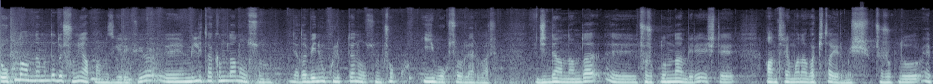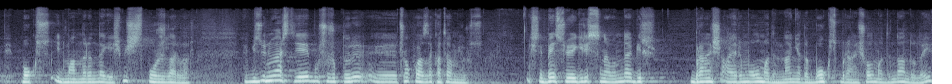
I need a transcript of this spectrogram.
Okul anlamında da şunu yapmamız gerekiyor. E, milli takımdan olsun ya da benim kulüpten olsun çok iyi boksörler var. Ciddi anlamda e, çocukluğundan beri işte antrenmana vakit ayırmış, çocukluğu hep boks idmanlarında geçmiş sporcular var. Ve Biz üniversiteye bu çocukları e, çok fazla katamıyoruz. İşte BESYO'ya giriş sınavında bir branş ayrımı olmadığından ya da boks branşı olmadığından dolayı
